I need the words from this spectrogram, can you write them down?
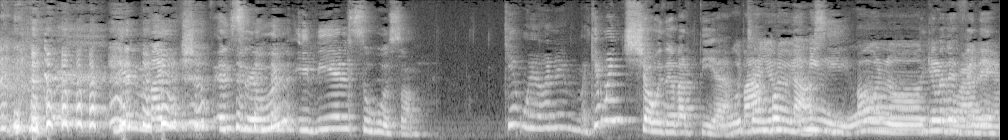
vi el Magic Shop en Seúl y vi el Subuso. Qué hueones, qué buen show de partida. Pucha, Pa' yo no vi sí. ninguno, Oh, yo me desvelé.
